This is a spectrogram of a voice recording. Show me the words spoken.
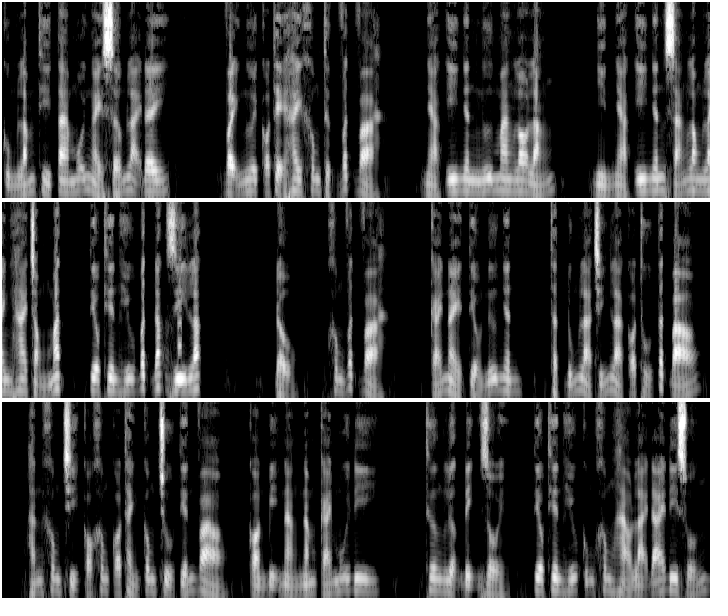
cùng lắm thì ta mỗi ngày sớm lại đây. Vậy ngươi có thể hay không thực vất vả? Nhạc y nhân ngữ mang lo lắng, nhìn nhạc y nhân sáng long lanh hai tròng mắt, tiêu thiên hữu bất đắc di lắc. Đầu, không vất vả. Cái này tiểu nữ nhân, thật đúng là chính là có thủ tất báo hắn không chỉ có không có thành công chủ tiến vào, còn bị nàng nắm cái mũi đi. Thương lượng định rồi, tiêu thiên hữu cũng không hảo lại đãi đi xuống.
